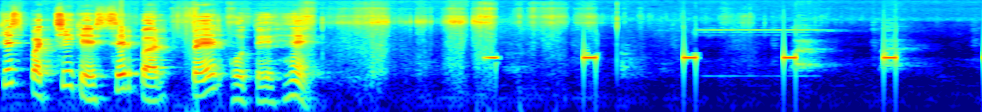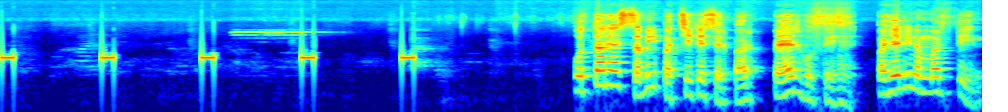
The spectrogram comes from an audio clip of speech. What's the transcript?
किस पक्षी के सिर पर पैर होते हैं? उत्तर है सभी पक्षी के सिर पर पैर होते हैं। पहेली नंबर तीन।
